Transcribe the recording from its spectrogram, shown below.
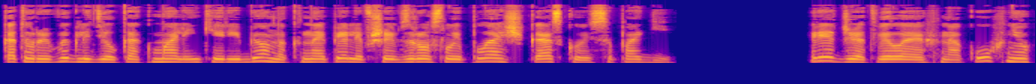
который выглядел как маленький ребенок, напяливший взрослый плащ, каску и сапоги. Реджи отвела их на кухню,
